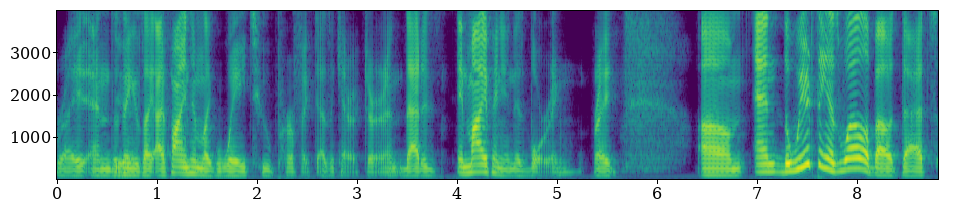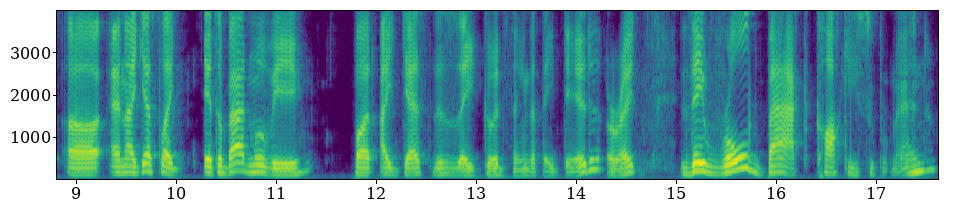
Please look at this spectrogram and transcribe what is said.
right? And the thing is like I find him like way too perfect as a character, and that is, in my opinion, is boring, right? Um, and the weird thing as well about that, uh, and I guess like it's a bad movie, but I guess this is a good thing that they did. All right, they rolled back cocky Superman.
